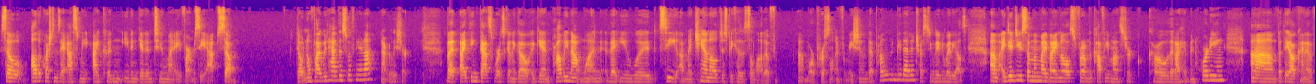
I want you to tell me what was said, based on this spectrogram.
So all the questions they asked me, I couldn't even get into my pharmacy app. So don't know if I would have this with me or not. Not really sure. But I think that's where it's going to go. Again, probably not one that you would see on my channel just because it's a lot of um, more personal information that probably wouldn't be that interesting to anybody else. Um, I did use some of my vinyls from the Coffee Monster Co. that I have been hoarding, um, but they all kind of,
